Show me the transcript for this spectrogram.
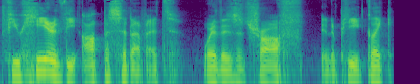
if you hear the opposite of it where there's a trough and a peak like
